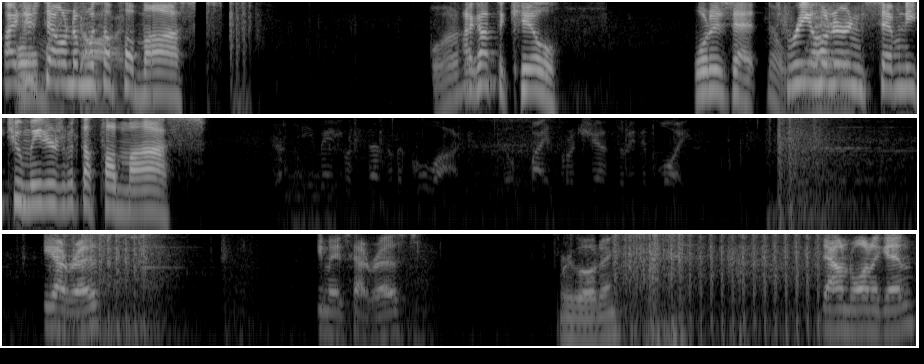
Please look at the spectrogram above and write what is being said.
I Oh just downed him with a FAMAS. What? I got the kill. What is that? No way. 372 meters with the FAMAS. He got rezzed. Teammates got rezzed. Reloading. Downed one again.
